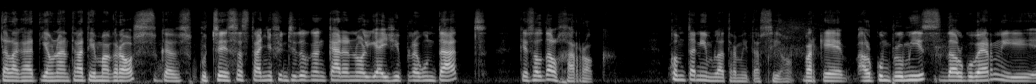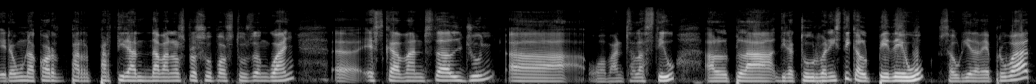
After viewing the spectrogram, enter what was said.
Delegat, hi ha un altre tema gros, que potser s'estranya fins i tot que encara no li hagi preguntat, que és el del Hard Rock. Com tenim la tramitació? Perquè el compromís del govern, i era un acord per, per tirar endavant els pressupostos d'enguany, eh, és que abans del juny, eh, o abans de l'estiu, el pla director urbanístic, el PDU, s'hauria d'haver aprovat.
